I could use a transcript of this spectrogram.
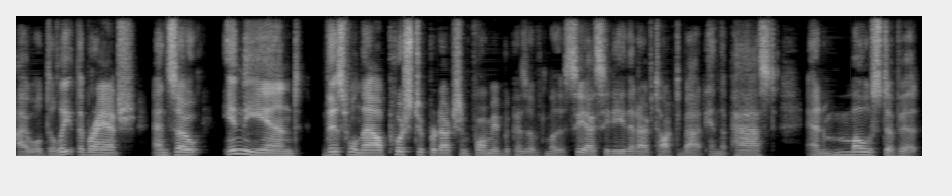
I will delete the branch. And so in the end, this will now push to production for me because of the CI/CD that I've talked about in the past. And most of it,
